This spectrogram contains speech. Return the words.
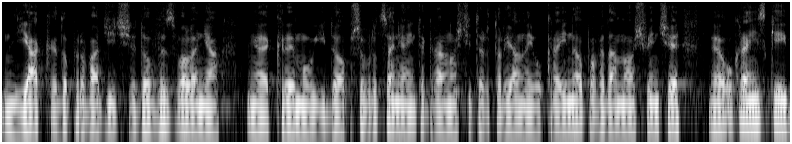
jak doprowadzić do wyzwolenia e, Krymu i do przywrócenia integralności terytorialnej Ukrainy. Opowiadamy o święcie e, ukraińskiej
